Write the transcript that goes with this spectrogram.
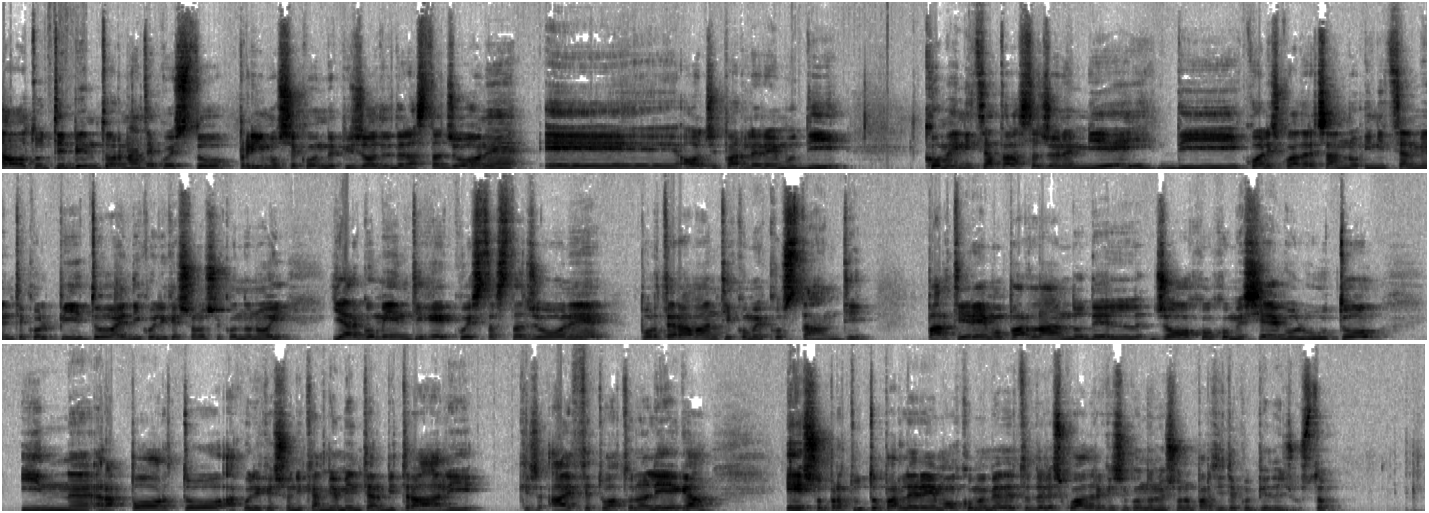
Ciao a tutti, bentornati a questo primo secondo episodio della stagione e oggi parleremo di come è iniziata la stagione NBA, di quali squadre ci hanno inizialmente colpito e di quelli che sono secondo noi gli argomenti che questa stagione porterà avanti come costanti. Partiremo parlando del gioco, come si è evoluto in rapporto a quelli che sono i cambiamenti arbitrali che ha effettuato la Lega e soprattutto parleremo, come abbiamo detto, delle squadre che secondo noi sono partite col piede giusto.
